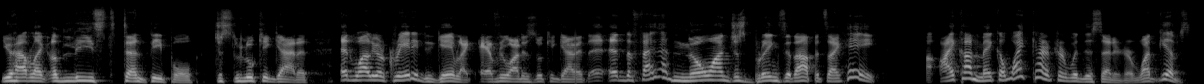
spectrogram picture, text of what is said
you have like at least ten people just looking at it. And while you're creating the game, like everyone is looking at it, and the fact that no one just brings it up, it's like, hey, I- I can't make a white character with this editor. What gives?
